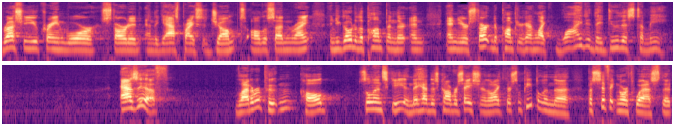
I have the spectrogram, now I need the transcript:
Russia Ukraine war started and the gas prices jumped all of a sudden, right? And you go to the pump and and and you're starting to pump, you're kind of like, why did they do this to me? As if Vladimir Putin called Zelensky and they had this conversation and they're like, there's some people in the Pacific Northwest that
